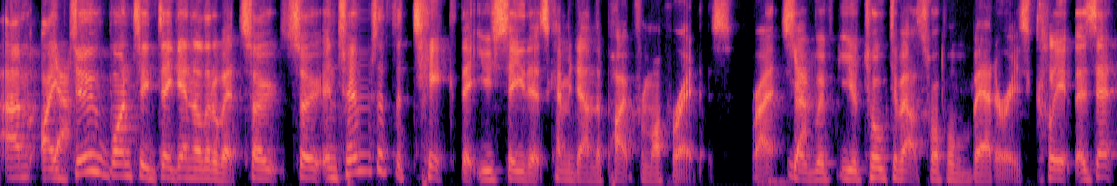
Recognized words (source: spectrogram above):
Um, I yeah. do want to dig in a little bit. So, so in terms of the tech that you see that's coming down the pipe from operators, right? So, yeah. you talked about swappable batteries. Clear is that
